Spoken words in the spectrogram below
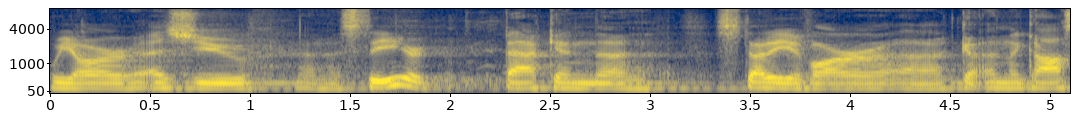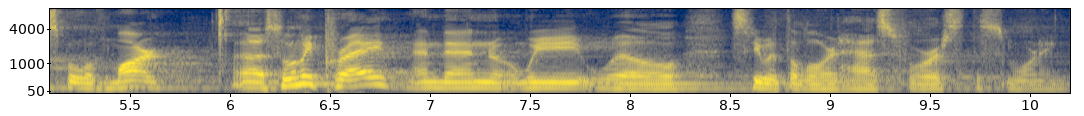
We are, as you uh, see, are back in the study of our uh, in the Gospel of Mark. Uh, so let me pray, and then we will see what the Lord has for us this morning.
